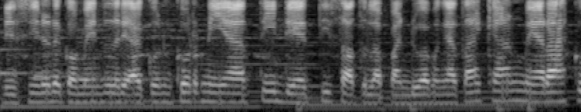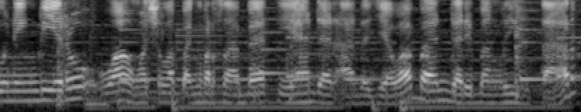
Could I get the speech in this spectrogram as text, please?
di sini ada komentar dari akun Kurniati Deti 182 mengatakan merah, kuning, biru. Wow, Masya Allah Bang persahabat ya. Dan ada jawaban dari Bang Lintar.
